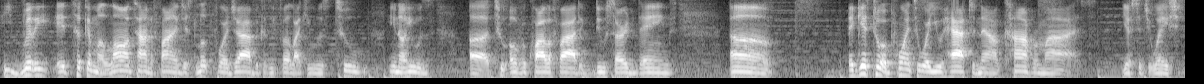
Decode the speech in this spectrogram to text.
He really it took him a long time to finally just look for a job because he felt like he was too you know he was uh, too overqualified to do certain things. Um, it gets to a point to where you have to now compromise your situation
